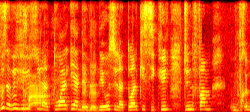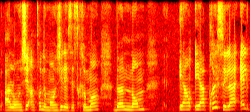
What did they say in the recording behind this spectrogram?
vous avez vu sur la toile, il y a des vidéos sur la toile qui circulent d'une femme allongée en train de manger les excréments d'un homme. Et, et après cela, elle...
